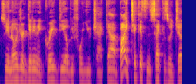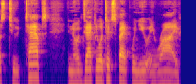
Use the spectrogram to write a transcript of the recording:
so you know you're getting a great deal before you check out buy tickets in seconds with just two taps and know exactly what to expect when you arrive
